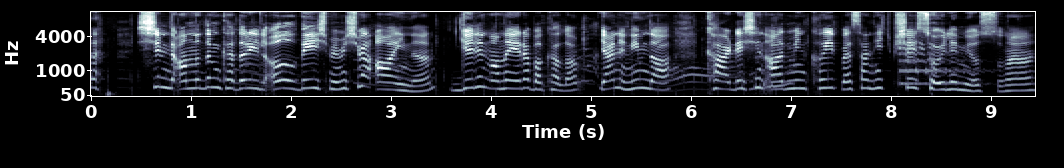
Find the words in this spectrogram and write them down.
Şimdi anladığım kadarıyla ağıl değişmemiş ve aynı. Gelin ana yere bakalım. Yani Nimda kardeşin admin kayıp ve sen hiçbir şey söylemiyorsun ha.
